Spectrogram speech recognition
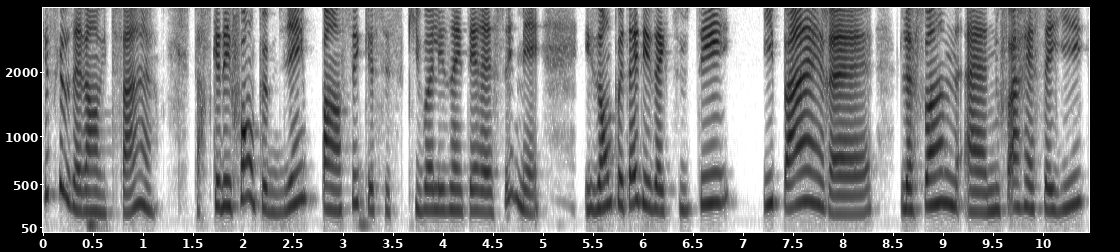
qu'est-ce que vous avez envie de faire? Parce que des fois, on peut bien penser que c'est ce qui va les intéresser, mais ils ont peut-être des activités hyper euh, le fun à nous faire essayer.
